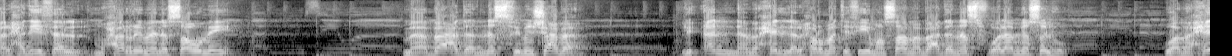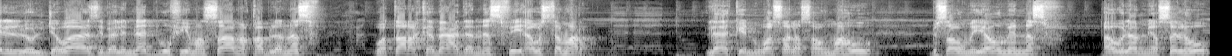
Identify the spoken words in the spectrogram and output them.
الحديث المحرم للصوم ما بعد النصف من شعبان لأن محل الحرمة في من صام بعد النصف ولم يصله ومحل الجواز بل الندب في من صام قبل النصف وترك بعد النصف أو استمر لكن وصل صومه بصوم يوم النصف أو لم يصله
